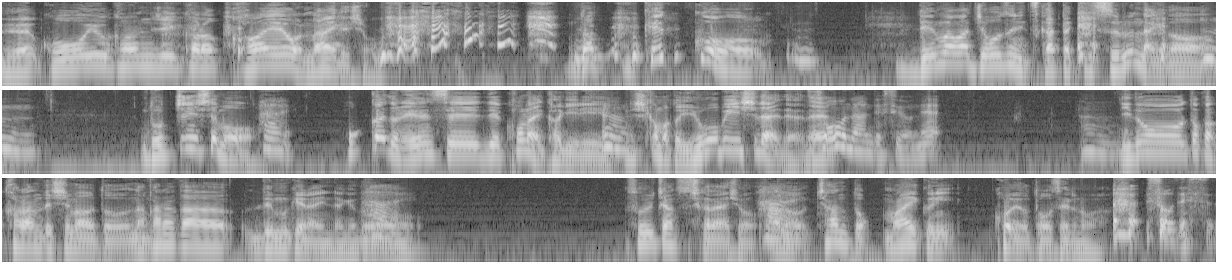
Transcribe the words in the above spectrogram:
えこういう感じから変えようないでしょ だ結構電話は上手に使った気するんだけど、どっちにしてもはい。北海道に遠征で来ない限り、うん。しかもあと曜日次第だよね。そうなんですよね。うん。移動とか絡んでしまうとなかなか出向けないんだけど、はい。そういうチャンスしかないでしょ、はい。あのちゃんとマイクに声を通せるのは。そうです。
